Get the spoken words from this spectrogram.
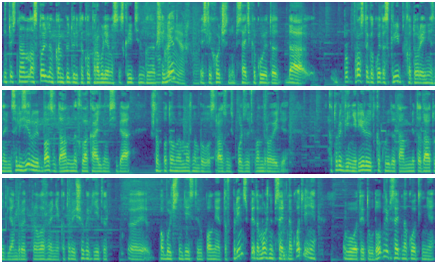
Ну, то есть на настольном компьютере такой проблемы со скриптингом вообще ну, нет. конечно. Если хочется написать какой-то, да, пр- просто какой-то скрипт, который, я не знаю, инициализирует базу данных локально у себя, чтобы потом ее можно было сразу использовать в андроиде, который генерирует какую-то там метадату для Android-приложения, который еще какие-то э, побочные действия выполняет, то в принципе это можно писать на Kotlin, вот, это удобно писать на Kotlin,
